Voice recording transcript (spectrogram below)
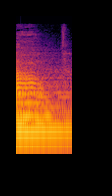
out.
